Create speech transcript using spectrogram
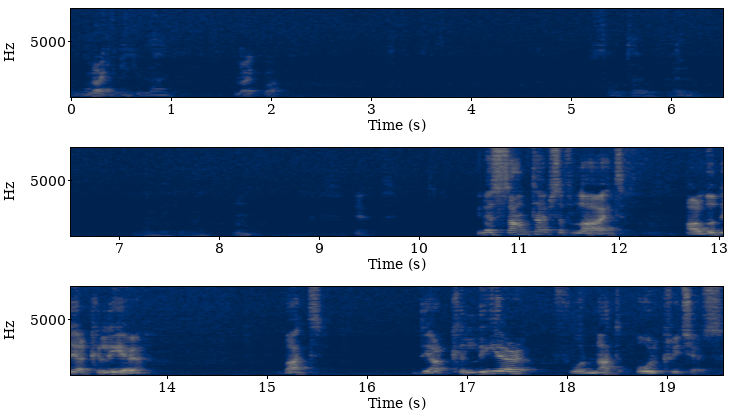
One nur Like? can make you blind. Like what? Some type of ilm will make you blind. Some types of light, although they are clear, but they are clear for not all creatures.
